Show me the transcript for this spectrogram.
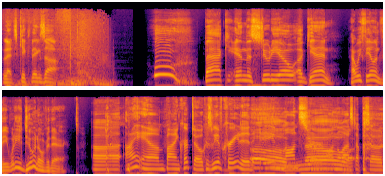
Let's kick things off. Woo! Back in the studio again. How we feeling, V? What are you doing over there? Uh, I am buying crypto because we have created Oh, a monster no. on the last episode.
